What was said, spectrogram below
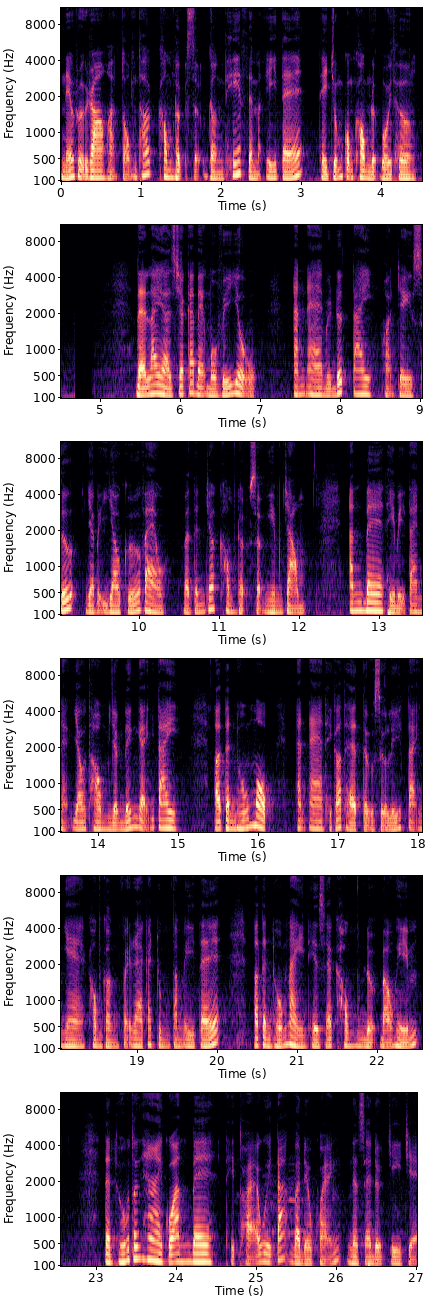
nếu rủi ro hoặc tổn thất không thực sự cần thiết về mặt y tế thì chúng cũng không được bồi thường. Để layer cho các bạn một ví dụ, anh A bị đứt tay hoặc chảy xước do bị dao cứa vào và tính chất không thực sự nghiêm trọng. Anh B thì bị tai nạn giao thông dẫn đến gãy tay. Ở tình huống 1, anh A thì có thể tự xử lý tại nhà không cần phải ra các trung tâm y tế. Ở tình huống này thì sẽ không được bảo hiểm. Tình huống thứ hai của anh B thì thỏa quy tắc và điều khoản nên sẽ được chi trả.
